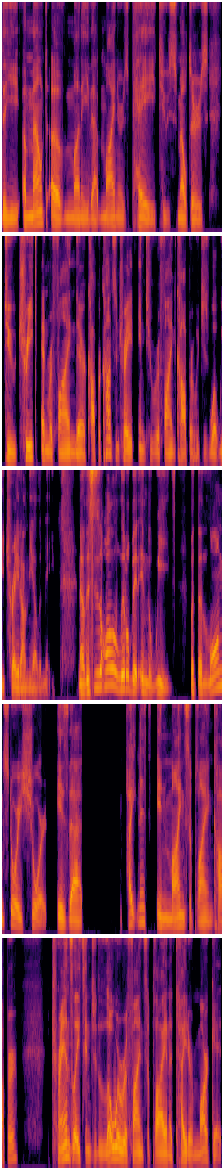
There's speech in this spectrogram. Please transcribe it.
the amount of money that miners pay to smelters to treat and refine their copper concentrate into refined copper, which is what we trade on the LME. Now, this is all a little bit in the weeds, but the long story short is that tightness in mine supply in copper translates into lower refined supply in a tighter market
